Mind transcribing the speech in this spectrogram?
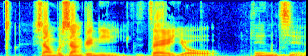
想不想跟你再有连接。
